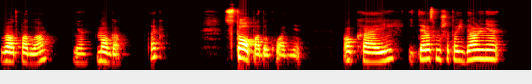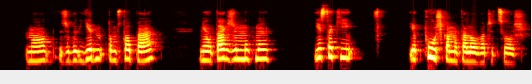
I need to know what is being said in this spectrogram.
Chyba odpadła. Nie, noga, tak? Stopa dokładnie. Okej. I teraz muszę to idealnie, no, żeby jedną tą stopę miał tak, że mógł mu... Jest taki jak puszka metalowa czy coś.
